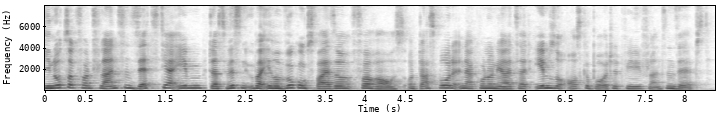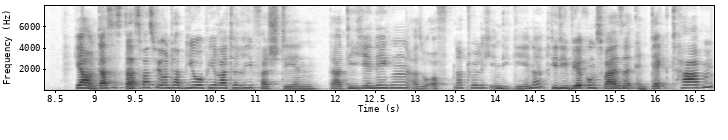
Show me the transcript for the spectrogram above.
Die Nutzung von Pflanzen setzt ja eben das Wissen über ihre Wirkungsweise voraus. Und das wurde in der Kolonialzeit ebenso ausgebeutet wie die Pflanzen selbst. Ja, und das ist das, was wir unter Biopiraterie verstehen. Da diejenigen, also oft natürlich Indigene, die die Wirkungsweise entdeckt haben,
